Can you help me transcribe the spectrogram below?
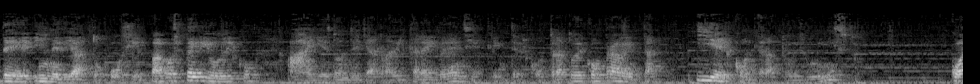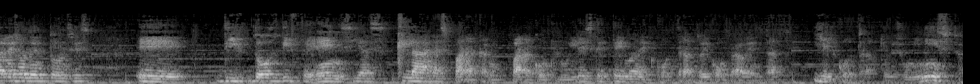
de inmediato o si el pago es periódico, ahí es donde ya radica la diferencia entre el contrato de compraventa y el contrato de suministro. ¿Cuáles son entonces eh, dos diferencias claras para, para concluir este tema del contrato de compraventa y el contrato de suministro?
